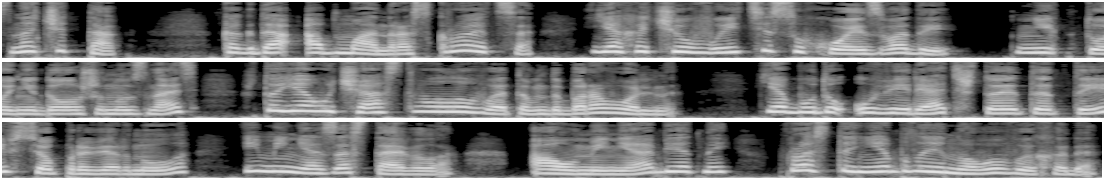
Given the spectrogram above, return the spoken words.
«Значит так, когда обман раскроется, я хочу выйти сухой из воды. Никто не должен узнать, что я участвовала в этом добровольно. Я буду уверять, что это ты все провернула и меня заставила, а у меня, бедный, просто не было иного выхода.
